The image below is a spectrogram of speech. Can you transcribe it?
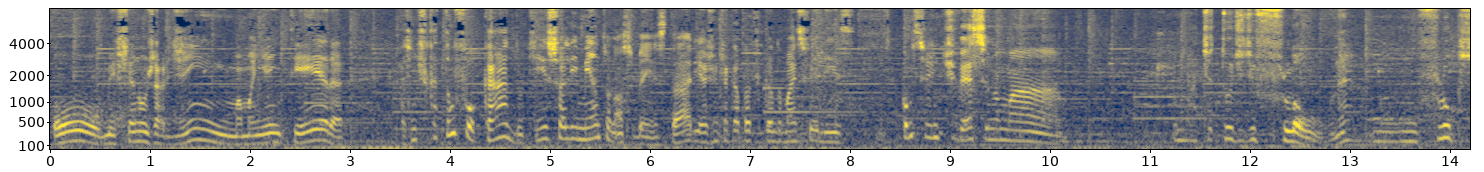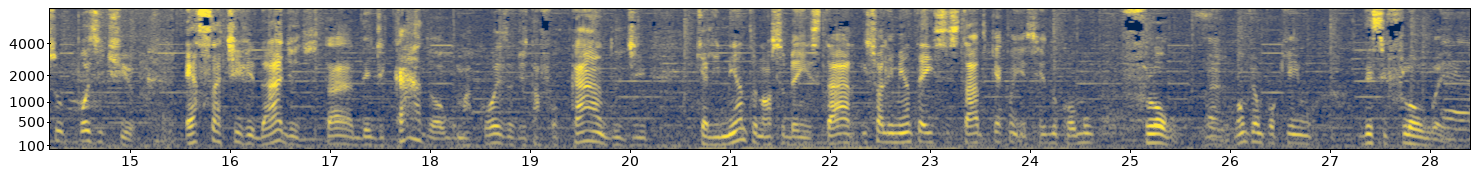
ou mexer num jardim uma manhã inteira. A gente fica tão focado que isso alimenta o nosso bem-estar e a gente acaba ficando mais feliz. Como se a gente estivesse numa uma atitude de flow, né? um fluxo positivo. Essa atividade de estar dedicado a alguma coisa, de estar focado, de que alimenta o nosso bem-estar, isso alimenta esse estado que é conhecido como flow. Né? Vamos ver um pouquinho desse flow aí? É,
